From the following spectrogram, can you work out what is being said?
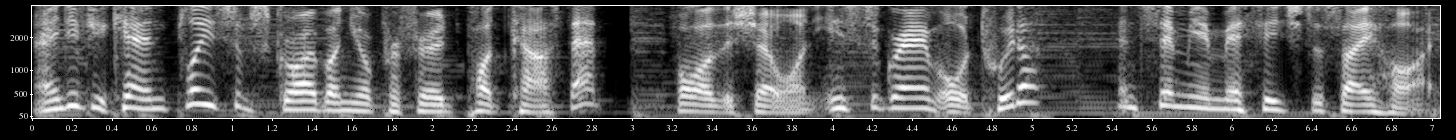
And if you can, please subscribe on your preferred podcast app, follow the show on Instagram or Twitter, and send me a message to say hi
